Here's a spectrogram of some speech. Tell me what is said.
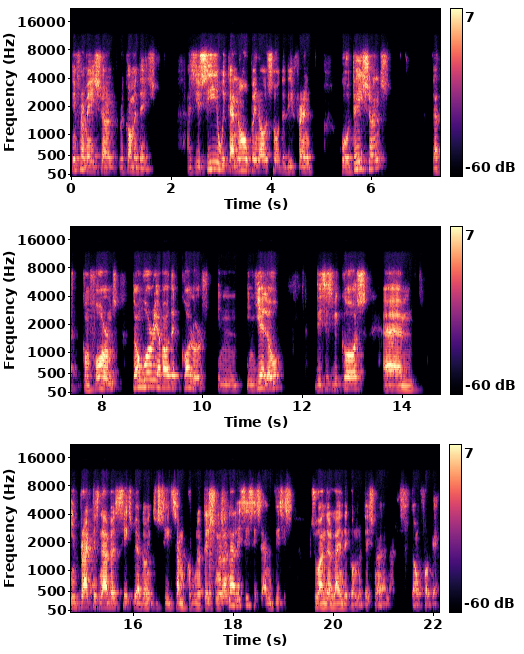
information, recommendation. As you see, we can open also the different quotations that conforms. Don't worry about the colors in, in yellow. This is because um, in practice number six, we are going to see some connotational analysis, and this is to underline the connotational analysis, don't forget.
